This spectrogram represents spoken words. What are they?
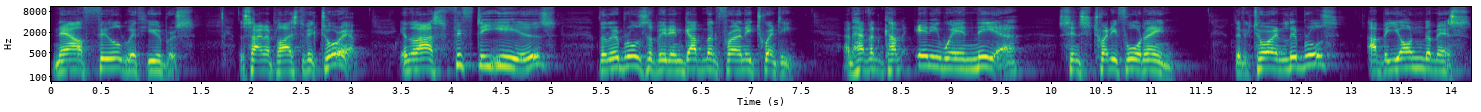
now filled with hubris. The same applies to Victoria. In the last 50 years, the Liberals have been in government for only 20 and haven't come anywhere near since 2014. The Victorian Liberals are beyond a mess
